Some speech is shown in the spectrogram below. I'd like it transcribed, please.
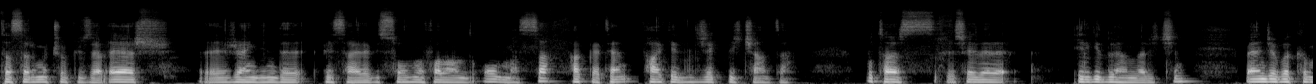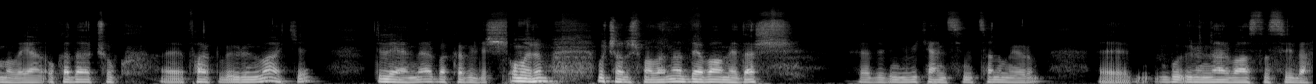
tasarımı çok güzel. Eğer e, renginde vesaire bir solma falan da olmazsa hakikaten fark edilecek bir çanta. Bu tarz e, şeylere ilgi duyanlar için bence bakılmalı. Yani o kadar çok e, farklı ürün var ki dileyenler bakabilir. Umarım bu çalışmalarına devam eder. E, dediğim gibi kendisini tanımıyorum. E, bu ürünler vasıtasıyla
